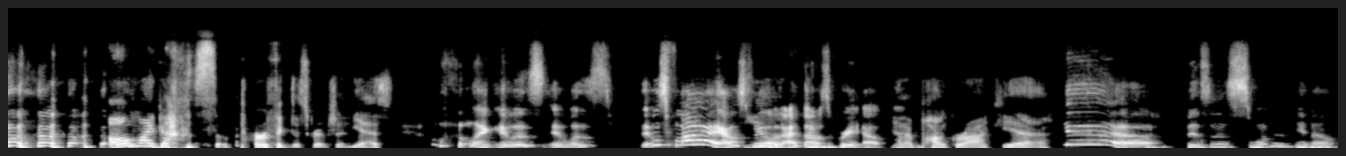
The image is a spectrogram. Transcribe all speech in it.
oh my god, it's a perfect description. Yes. like it was, it was, it was fly. I was feeling. Yeah. I thought it was a great outfit. Kind of punk rock, yeah. Yeah, business woman. You know,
